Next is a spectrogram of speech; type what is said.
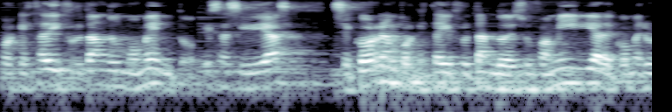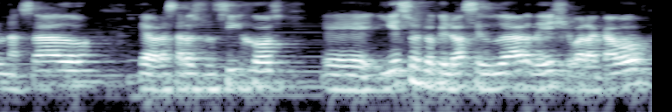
Porque está disfrutando un momento. Esas ideas se corren porque está disfrutando de su familia, de comer un asado, de abrazar a sus hijos, eh, y eso es lo que lo hace dudar de llevar a cabo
